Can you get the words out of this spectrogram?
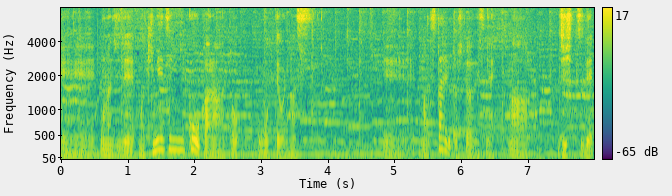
え、同じで、ま、決めずにいこうかなと思っております。え、ま、スタイルとしてはですね、まあ、自室で、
